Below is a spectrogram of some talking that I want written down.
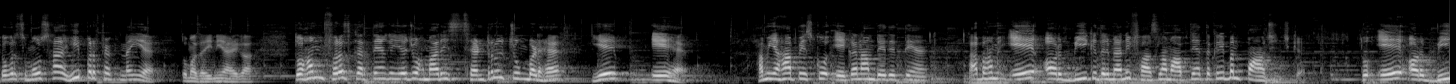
तो अगर समोसा ही परफेक्ट नहीं है तो मज़ा ही नहीं आएगा। तो हम फ़र्ज़ करते हैं कि ये जो हमारी सेंट्रल चुम्बड़ है, ये ए है। हम यहाँ पे इसको ए का नाम दे देते हैं। अब हम ए और बी के दरमियानी फासला मापते हैं तकरीबन पाँच इंच का। तो ए और बी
